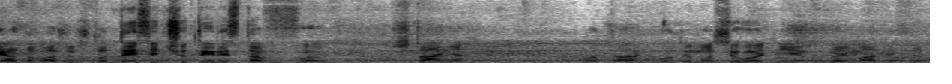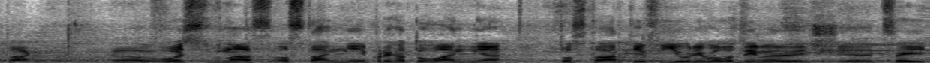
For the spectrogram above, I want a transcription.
я заважив 110 400 в штанях. Отак, будемо сьогодні займатися. Так, е, ось в нас останні приготування до стартів. Юрій Володимирович е, цей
